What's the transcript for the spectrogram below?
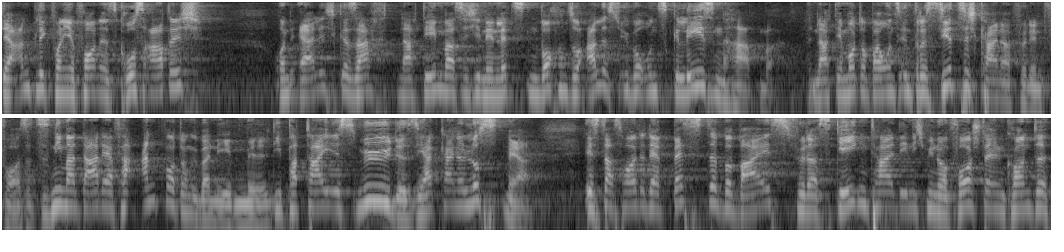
der Anblick von hier vorne ist großartig. Und ehrlich gesagt, nach dem, was ich in den letzten Wochen so alles über uns gelesen habe, nach dem Motto, bei uns interessiert sich keiner für den Vorsitz. Es ist niemand da, der Verantwortung übernehmen will. Die Partei ist müde, sie hat keine Lust mehr. Ist das heute der beste Beweis für das Gegenteil, den ich mir nur vorstellen konnte?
